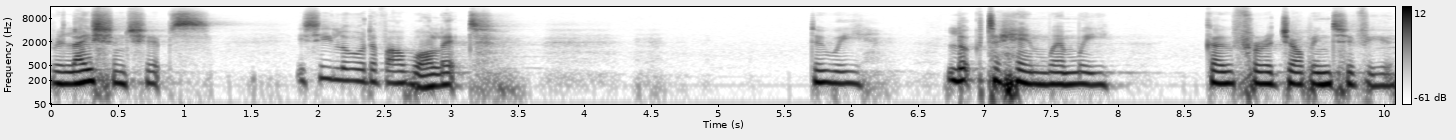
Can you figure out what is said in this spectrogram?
relationships? Is He Lord of our wallet? Do we look to Him when we go for a job interview?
